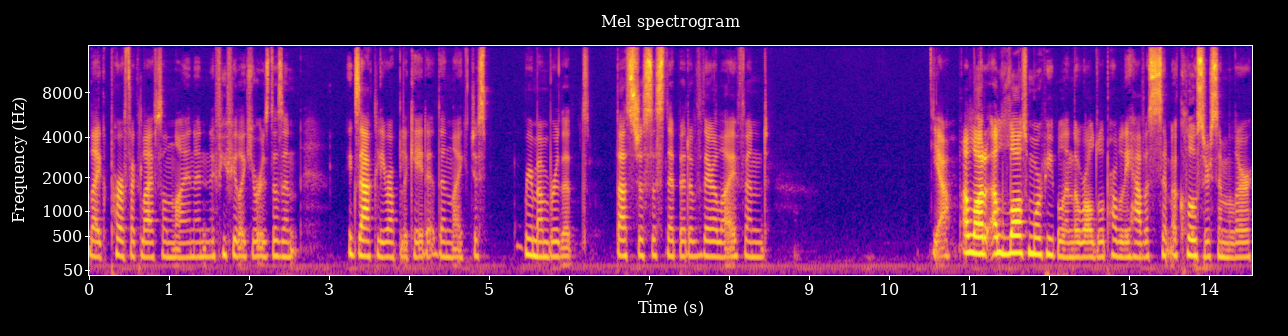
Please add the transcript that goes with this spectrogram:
like perfect lives online and if you feel like yours doesn't exactly replicate it then like just remember that that's just a snippet of their life and yeah a lot a lot more people in the world will probably have a, sim- a closer similar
